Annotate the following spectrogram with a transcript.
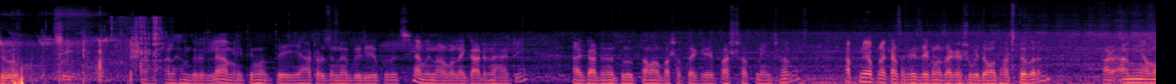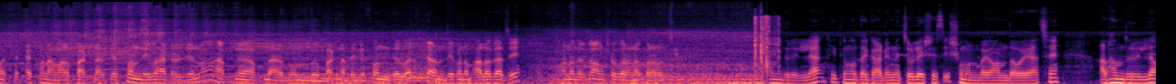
টু আলহামদুলিল্লাহ আমি ইতিমধ্যে এই হাঁটার জন্য বেরিয়ে পড়েছি। আমি নর্মালি গার্ডেনে হাঁটি। আর গার্ডেনের দূরত্ব আমার বাসা থেকে পাঁচ সাত মিনিট হবে। আপনি আপনার কাছাকাছি যে কোনো জায়গায় সুবিধা মতো হাঁটতে পারেন। আর আমি আমাকে এখন আমার পার্টনারকে ফোন দেবো হাঁটার জন্য। আপনি আপনার বন্ধু পার্টনারদেরকে ফোন দিতে পারেন, কারণ যে কোনো ভালো কাজে অন্যদেরকে অংশগ্রহণ করা উচিত। আলহামদুলিল্লাহ, ইতিমধ্যে গার্ডেনে চলে এসেছি। সুমন ভাই অন দ্য ওয়ে আছে। আলহামদুলিল্লাহ,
